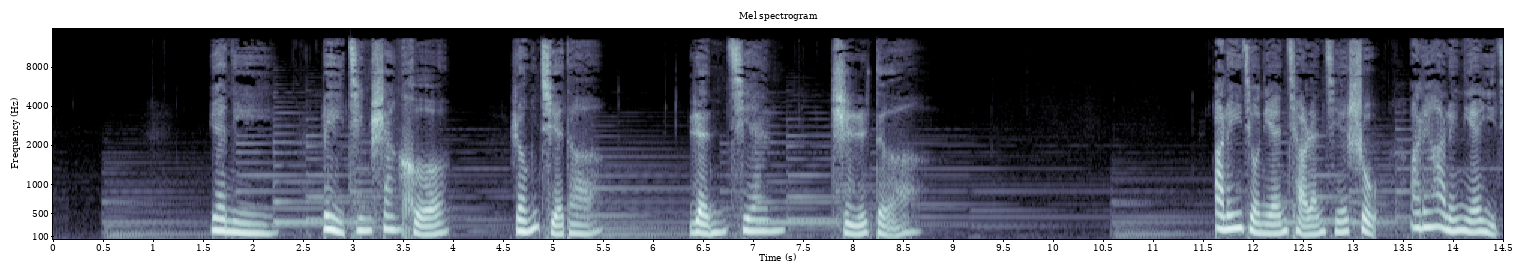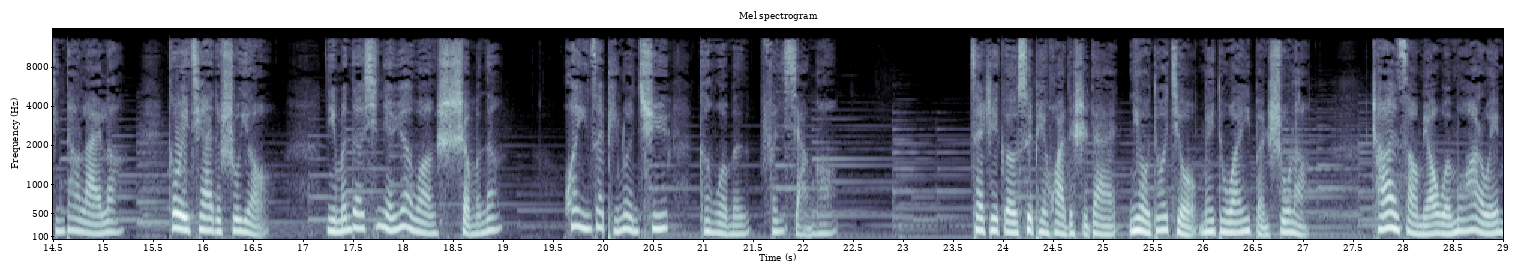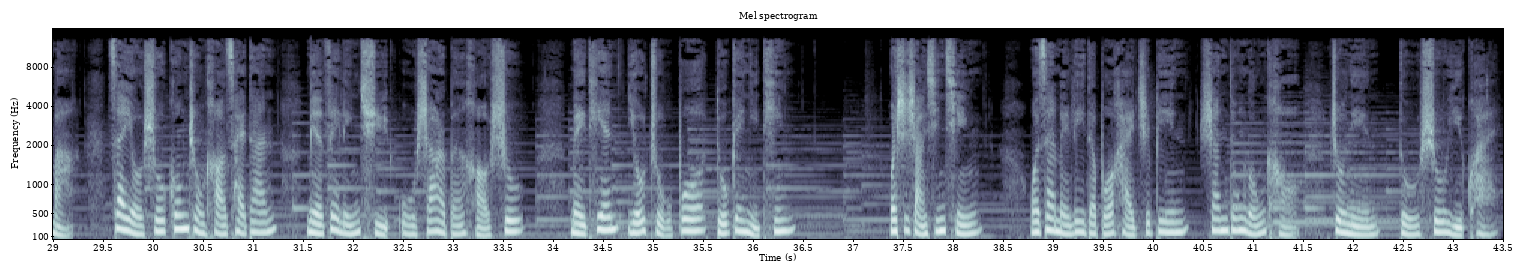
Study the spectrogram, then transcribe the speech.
愿你历经山河，仍觉得人间值得。二零一九年悄然结束，二零二零年已经到来了。各位亲爱的书友，你们的新年愿望是什么呢？欢迎在评论区跟我们分享哦。在这个碎片化的时代，你有多久没读完一本书了？长按扫描文末二维码，在有书公众号菜单免费领取五十二本好书，每天有主播读给你听。我是赏心情，我在美丽的渤海之滨山东龙口，祝您读书愉快。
